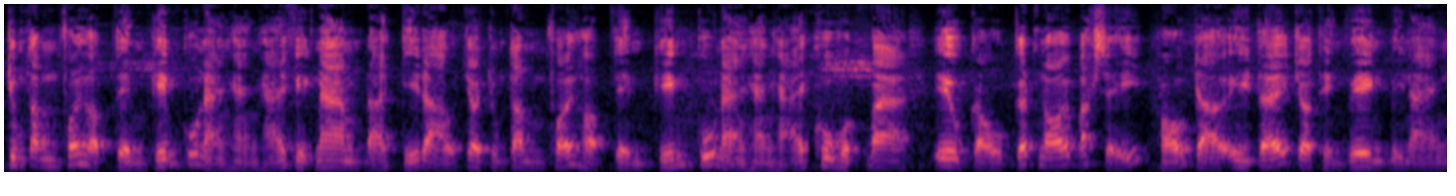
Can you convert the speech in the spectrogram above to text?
Trung tâm phối hợp tìm kiếm cứu nạn hàng hải Việt Nam đã chỉ đạo cho Trung tâm phối hợp tìm kiếm cứu nạn hàng hải khu vực 3 yêu cầu kết nối bác sĩ, hỗ trợ y tế cho thuyền viên bị nạn,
